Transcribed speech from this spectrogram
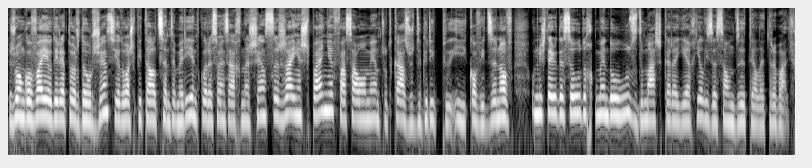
João Gouveia, o diretor da urgência do Hospital de Santa Maria, em declarações à Renascença, já em Espanha, face ao aumento de casos de gripe e Covid-19, o Ministério da Saúde recomendou o uso de máscara e a realização de teletrabalho.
